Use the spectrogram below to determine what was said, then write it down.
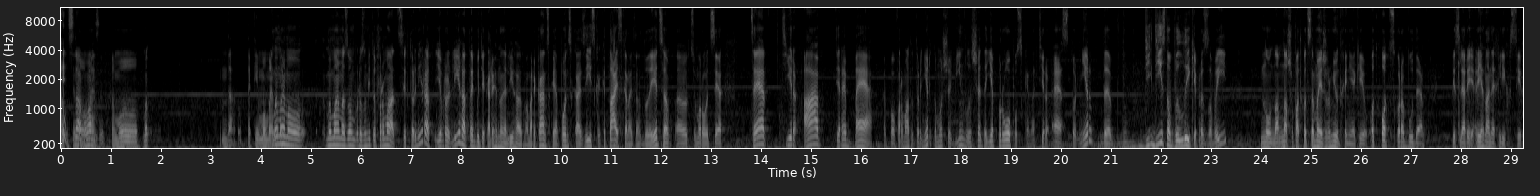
Мається да, на ми. Тому. Ми- Да, тут такий момент. Ми маємо. Ми маємо з вами розуміти формат цих турнірів. Євроліга та й будь-яка регіональна ліга американська, японська, азійська, китайська навіть додається е, в цьому році. Це тір А Б по формату турнір, тому що він лише дає пропуски на тір С турнір, де дійсно великий призовий. Ну, на в нашому випадку це мейджор Мюнхені, який от-от скоро буде після регіональних ліг всіх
